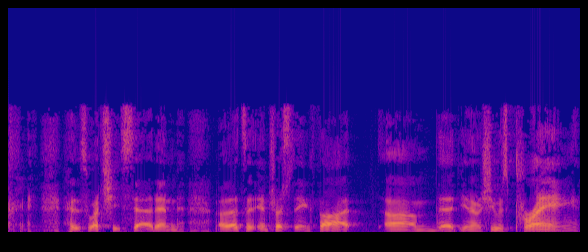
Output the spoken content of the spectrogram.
is what she said. And uh, that's an interesting thought um, that, you know, she was praying,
